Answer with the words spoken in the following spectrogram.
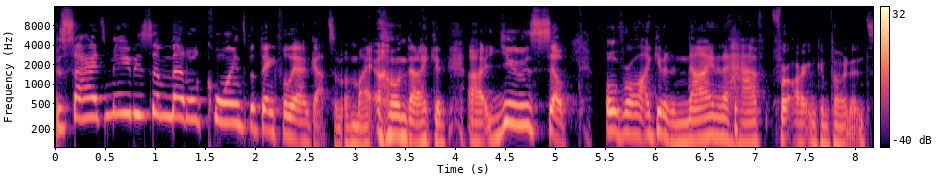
besides maybe some metal coins, but thankfully I've got some of my own that I can uh, use. So Overall, I give it a nine and a half for art and components.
